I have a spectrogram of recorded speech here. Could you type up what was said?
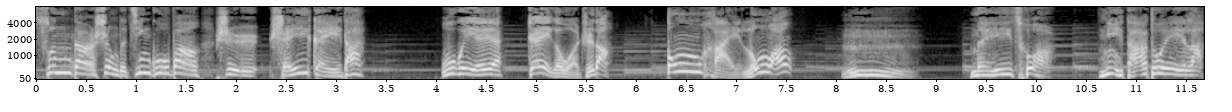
孙大圣的金箍棒是谁给的？乌龟爷爷，这个我知道，东海龙王。嗯，没错，你答对了。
